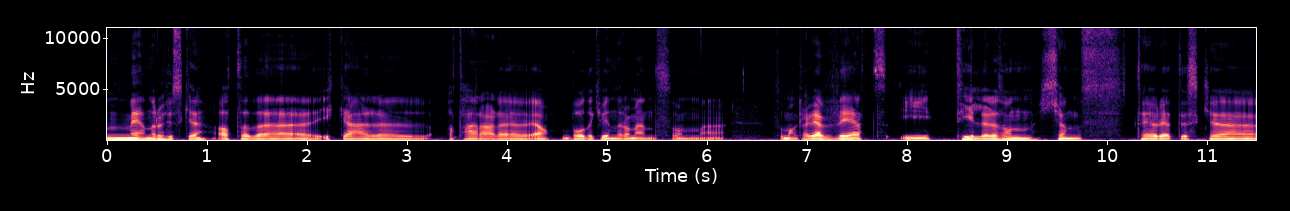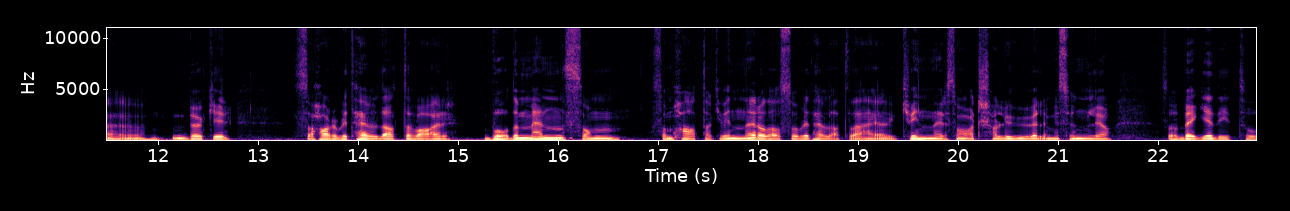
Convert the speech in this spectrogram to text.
mener å huske at det ikke er eh, At her er det ja, både kvinner og menn som, eh, som anklager. Jeg vet i tidligere sånn kjønnsteoretiske bøker så har det blitt hevda at det var både menn som, som hata kvinner, og det har også blitt hevda at det er kvinner som har vært sjalu eller misunnelige. Så begge de to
